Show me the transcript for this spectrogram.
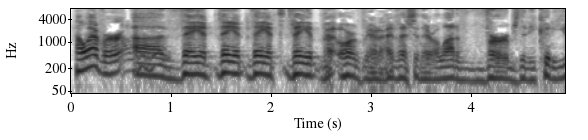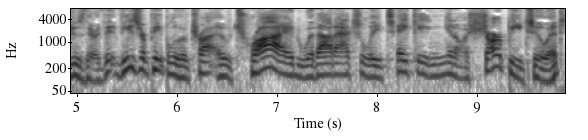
However, uh, they they they they or listen. There are a lot of verbs that he could have used there. Th- these are people who have tried who tried without actually taking you know a sharpie to it,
